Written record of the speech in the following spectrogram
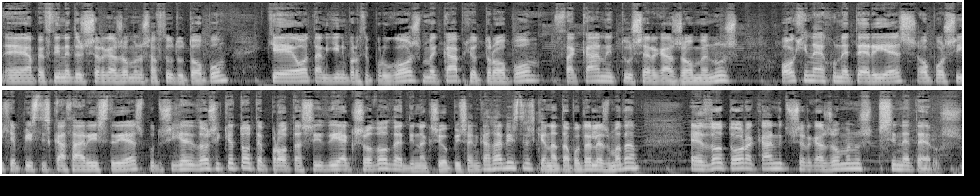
Ε, απευθύνεται στους εργαζόμενους αυτού του τόπου και όταν γίνει πρωθυπουργός, με κάποιο τρόπο θα κάνει τους εργαζόμενους όχι να έχουν εταιρείες όπως είχε πει στις καθαρίστριες που τους είχε δώσει και τότε πρόταση διέξοδο, δεν την αξιοποίησαν οι καθαρίστριες και να τα αποτέλεσματα. Εδώ τώρα κάνει τους εργαζόμενους συνεταίρους.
